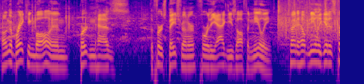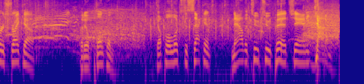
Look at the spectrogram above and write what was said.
Hung a breaking ball, and Burton has the first base runner for the Aggies off of Neely. Trying to help Neely get his first strikeout, but he'll plunk him. Couple of looks to second. Now the 2-2 pitch, and he got him.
